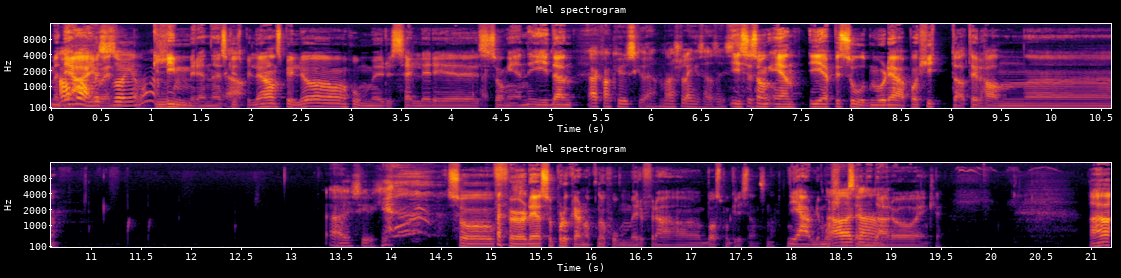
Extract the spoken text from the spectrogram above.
Men det er jo en glimrende skuespiller. Han spiller jo hummerceller i sesong én. I, den- Jeg kan ikke huske det, men det er så lenge siden sist. I sesong én, i episoden hvor de er på hytta til han øh, Jeg husker ikke. Så før det så plukker han opp noe hummer fra Båsmo Christiansen. Jævlig morsom ja, scene der òg, egentlig. Nei da,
